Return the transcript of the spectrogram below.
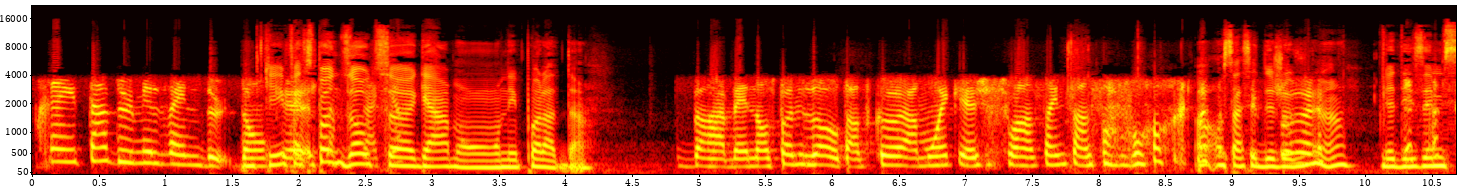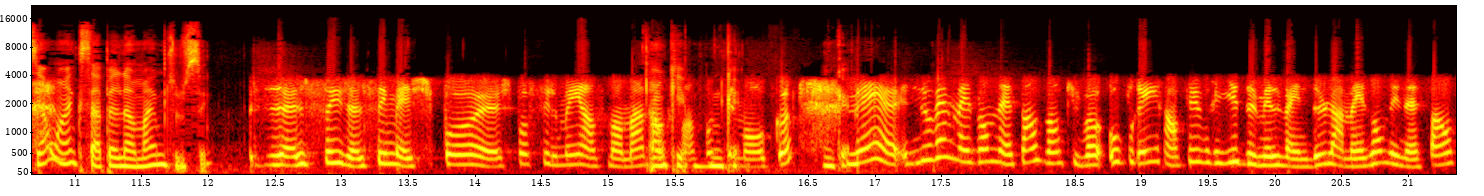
printemps 2022. Donc, OK, fait que euh, c'est pas nous autres, ça, Gab, on n'est pas là-dedans. Ben, ben non, c'est pas nous autres. En tout cas, à moins que je sois enceinte sans le savoir. Ah, on ça s'est déjà vu, hein? Il y a des émissions hein, qui s'appellent de même, tu le sais. Je le sais, je le sais, mais je suis pas, euh, je suis pas filmée en ce moment, donc Ok, je pense pas que c'est mon cas. Mais euh, une nouvelle maison de naissance, donc, qui va ouvrir en février 2022, la maison des naissances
